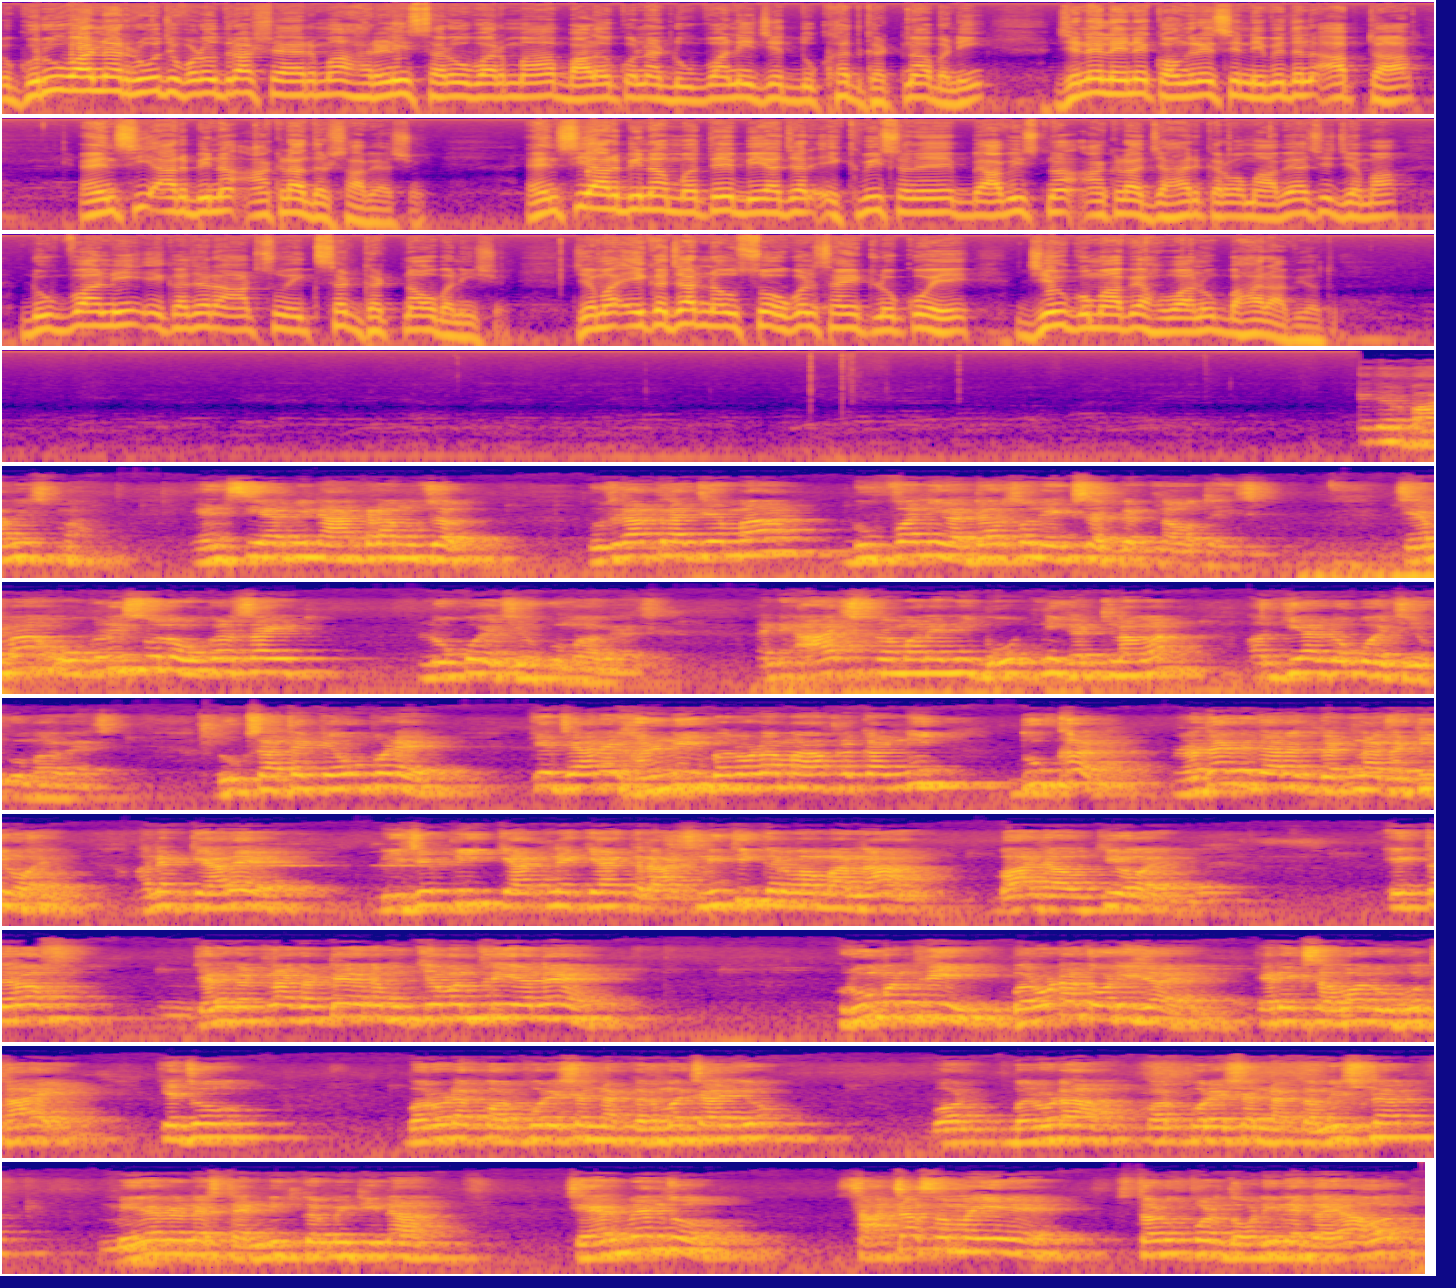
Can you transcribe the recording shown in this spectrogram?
તો ગુરુવારના રોજ વડોદરા શહેરમાં હરણી સરોવરમાં બાળકોના ડૂબવાની જે દુઃખદ ઘટના બની, જેને લઈને કોંગ્રેસે નિવેદન આપતા એનસીઆરબીના આંકડા દર્શાવ્યા છે. એનસીઆરબીના મતે બે હજાર એકવીસ અને બાવીસના આંકડા જાહેર કરવામાં આવ્યા છે, જેમાં ડૂબવાની એક હજાર આઠસો એકસઠ ઘટનાઓ બની છે, જેમાં એક હજાર નવસો ઓગણસાઠ લોકોએ જીવ ગુમાવ્યા હોવાનું બહાર આવ્યું હતું. બે હજાર બાવીસમાં એનસીઆરબીના આંકડા મુજબ ગુજરાત રાજ્યમાં ડૂબવાની અઢારસો ને એકસઠ ઘટનાઓ થઈ છે. જેમાં ઓગણીસો ને ઓગણસાઠ લોકોએ જીવ ગુમાવ્યા છે. અને આ જ પ્રમાણેની બોટની ઘટનામાં અગિયાર લોકોએ જીવ ગુમાવ્યા છે. દુઃખ સાથે કહેવું પડે કે જ્યારે હરણી બરોડામાં આ પ્રકારની દુઃખદ હૃદય વિદારક ઘટના ઘટી હોય અને ત્યારે બીજેપી ક્યાંક ને ક્યાંક રાજનીતિ કરવામાં ના બાદ આવતી હોય, એક તરફ જ્યારે ઘટના ઘટે અને મુખ્યમંત્રી અને ગૃહમંત્રી બરોડા દોડી જાય, ત્યારે એક સવાલ ઊભો થાય કે જો બરોડા કોર્પોરેશનના કર્મચારીઓ બરોડા કોર્પોરેશનના કમિશનર, મેયર અને સ્ટેન્ડિંગ કમિટીના ચેરમેન જો સાચા સમયે સ્થળ ઉપર દોડીને ગયા હોત,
